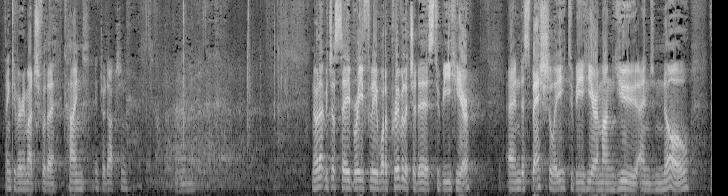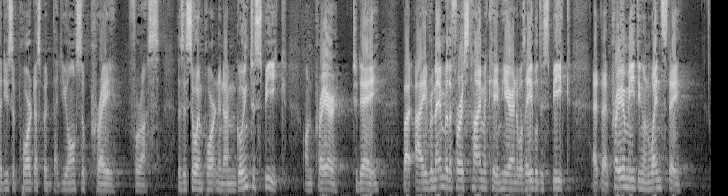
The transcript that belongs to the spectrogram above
Thank you very much for the kind introduction. Um, now, let me just say briefly what a privilege it is to be here, and especially to be here among you and know that you support us, but that you also pray for us. This is so important, and I'm going to speak on prayer today. But I remember the first time I came here and I was able to speak at the prayer meeting on Wednesday.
